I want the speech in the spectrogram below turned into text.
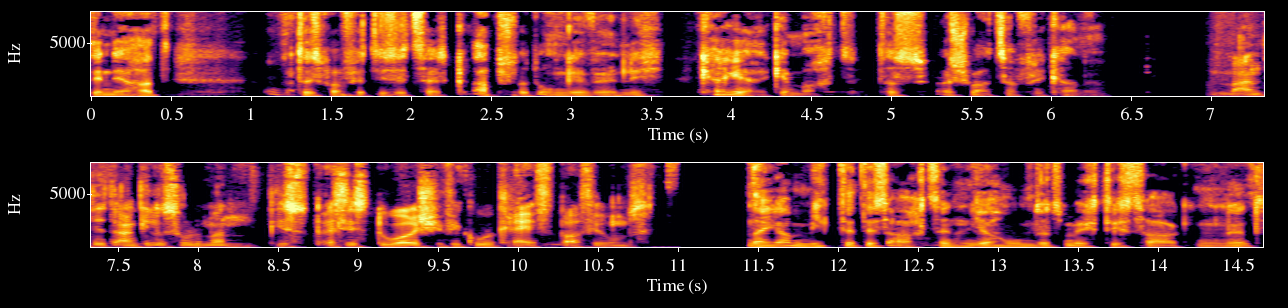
Denn er hat das war für diese Zeit absolut ungewöhnlich, Karriere gemacht, das als Schwarzafrikaner. Wann wird Angelo Solomon als historische Figur greifbar für uns? Naja, Mitte des 18. Jahrhunderts möchte ich sagen. Nicht?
